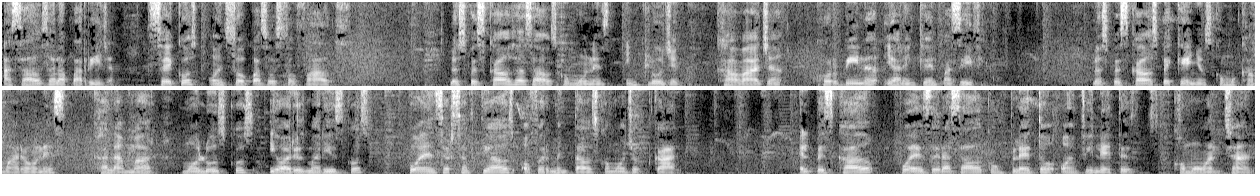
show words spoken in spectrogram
asados a la parrilla, secos o en sopas o estofados. Los pescados asados comunes incluyen caballa, corvina y arenque del Pacífico. Los pescados pequeños como camarones, calamar, moluscos y varios mariscos pueden ser salteados o fermentados como yotkal. El pescado puede ser asado completo o en filetes como banchan.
